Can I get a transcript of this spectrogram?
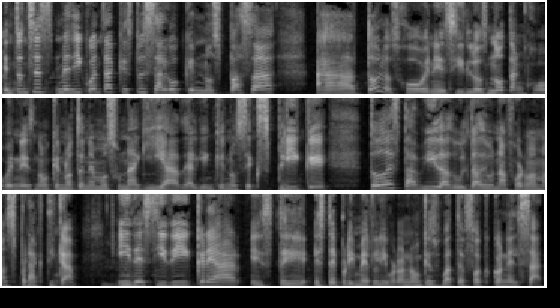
Entonces me di cuenta que esto es algo que nos pasa a todos los jóvenes y los no tan jóvenes, ¿no? Que no tenemos una guía de alguien que nos explique toda esta vida adulta de una forma más práctica y decidí crear este este primer libro, ¿no? Que es What the fuck con el SAT.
